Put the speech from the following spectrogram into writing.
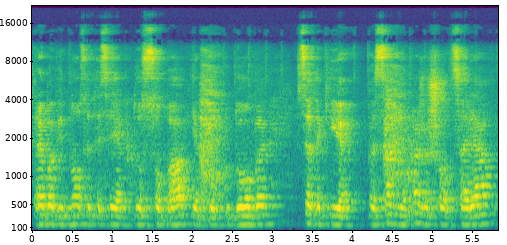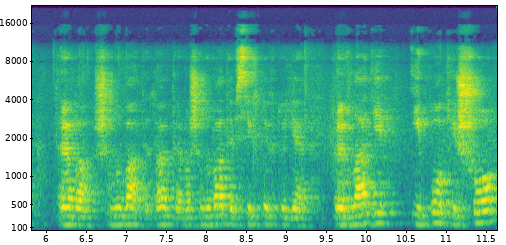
треба відноситися як до собак, як до худоби. Все-таки писання каже, що царя треба шанувати. Так? Треба шанувати всіх тих, хто є при владі. І поки що,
